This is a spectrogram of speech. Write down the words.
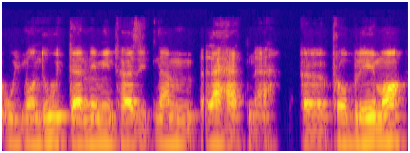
úgymond úgy tenni, mintha ez itt nem lehetne probléma,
